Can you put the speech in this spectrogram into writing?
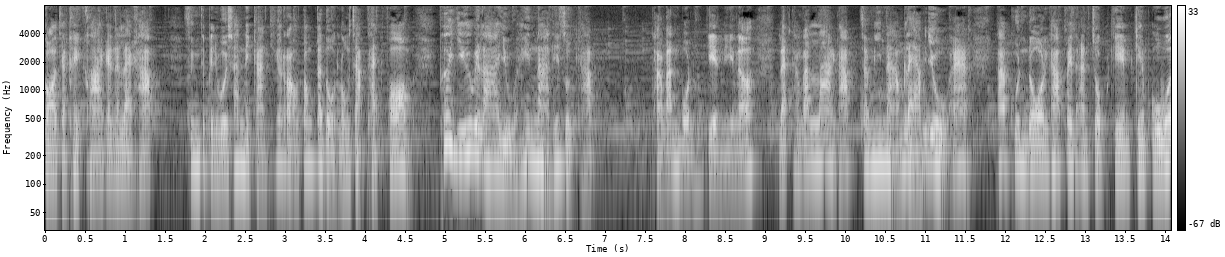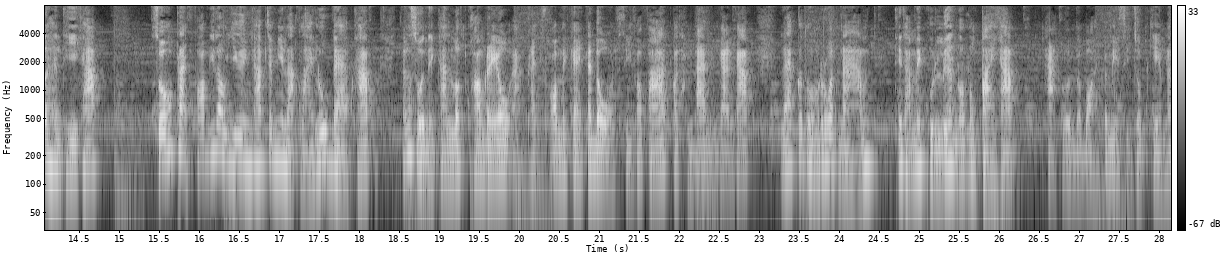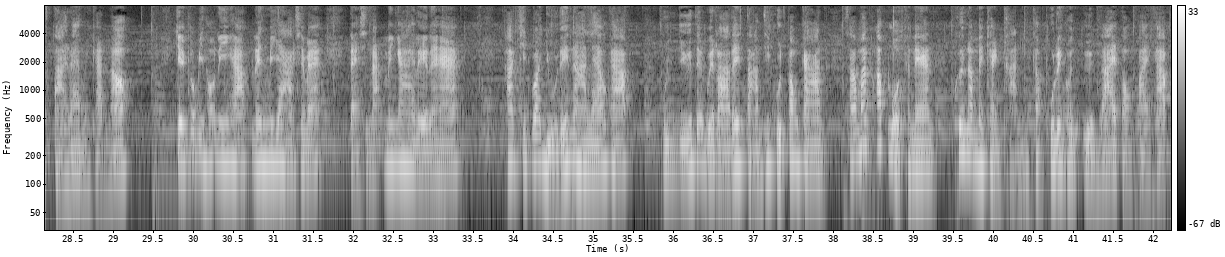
ก็จะคล้ายๆกันนั่นแหละครับ ซึ่งจะเป็นเวอร์ชันในการที่เราต้องกระโดดลงจากแพลตฟอร์ม เพื่อยื้อเวลาอยู่ให้นานที่สุดครับ ทางด้านบนของเกมนี้เนาะและทางด้านล่างครับ จะมีหนามแหลมอยู่อะถ้าคุณโดนครับเป็นอันจบเกมเกมโอเวอร์ทันทีครับส่วนของแพลตฟอร์มที่เรายืนครับจะมีหลากหลายรูปแบบครับ ทั้งส่วนในการลดความเร็วอะแพลตฟอร์มในการกระโดด สีฟ้าๆก็ทำได้เหมือนกันครับ และก็ตัวรวดหนามที่ทำให้คุณเลื่อนลดลงไปครับ หากโดนบ่อยๆก็มีสิทธิ์จบเกมและตายได้เหมือนกันเนาะ เกมก็มีเท่านี้ครับ เล่นไม่ยากใช่ไหมแต่ชนะไม่ง่ายเลยนะฮะ ถ้าคิดว่าอยู่ได้นานแล้วครับ คุณยื้อได้เวลาได้ตามที่คุณต้องการ สามารถอัปโหลดคะแนน เพื่อนำไปแข่งขันกับผู้เล่นคนอื่นได้ต่อไปครับ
